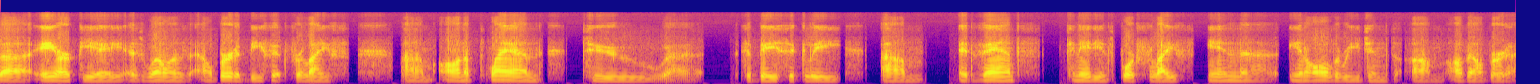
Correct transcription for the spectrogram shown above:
uh, ARPA as well as Alberta BFIT for Life um, on a plan to uh, to basically um, advance Canadian Sport for Life in uh, in all the regions um, of Alberta,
